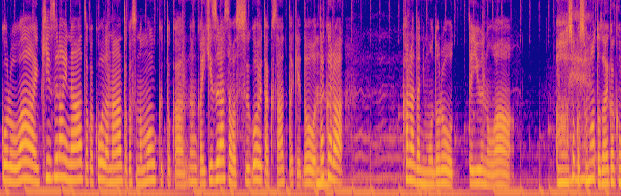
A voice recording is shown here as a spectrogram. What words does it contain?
頃は行きづらいなとかこうだなとかその文句とかなんか行きづらさはすごいたくさんあったけど、うん。だからカナダに戻ろうっていうのはああそっかその後大学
